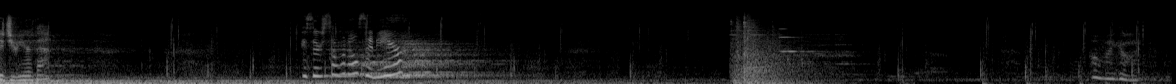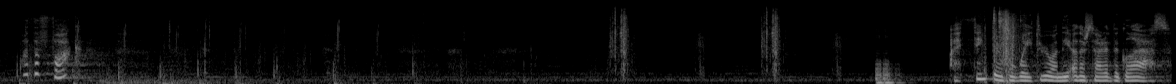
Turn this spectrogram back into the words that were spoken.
Did you hear that? Is there someone else in here? Oh my god. What the fuck? I think there's a way through on the other side of the glass.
